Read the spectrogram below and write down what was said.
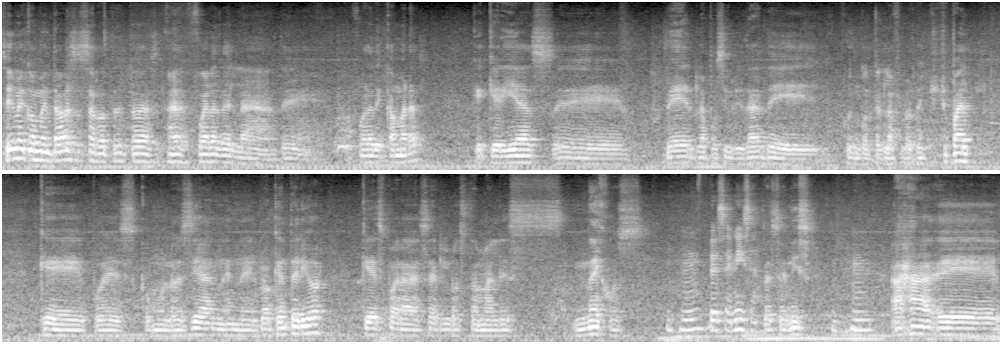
Sí, me comentabas hace rato ah, fuera de la de fuera de cámaras que querías eh, ver la posibilidad de encontrar la flor de chuchupal, que pues como lo decían en el bloque anterior, que es para hacer los tamales nejos De ceniza. de ceniza. Ajá, eh,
